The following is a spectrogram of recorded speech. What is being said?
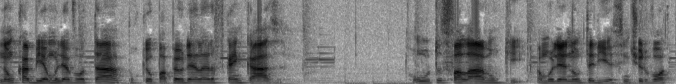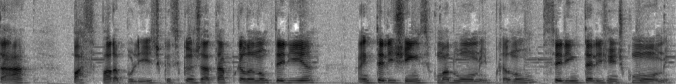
não cabia a mulher votar porque o papel dela era ficar em casa Outros falavam que a mulher não teria sentido votar, participar da política, se candidatar porque ela não teria a inteligência como a do homem, porque ela não seria inteligente como homem.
